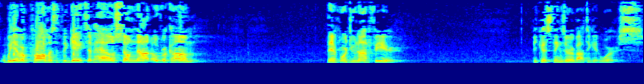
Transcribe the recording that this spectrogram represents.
We have a promise that the gates of hell shall not overcome. Therefore do not fear. Because things are about to get worse.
